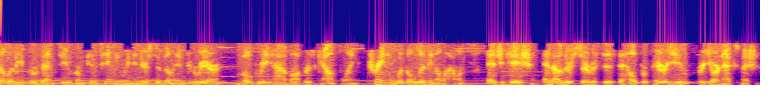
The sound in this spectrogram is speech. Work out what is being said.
disability prevents you from continuing in your civilian career, Voc Rehab offers counseling, training with a living allowance, education, and other services to help prepare you for your next mission.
